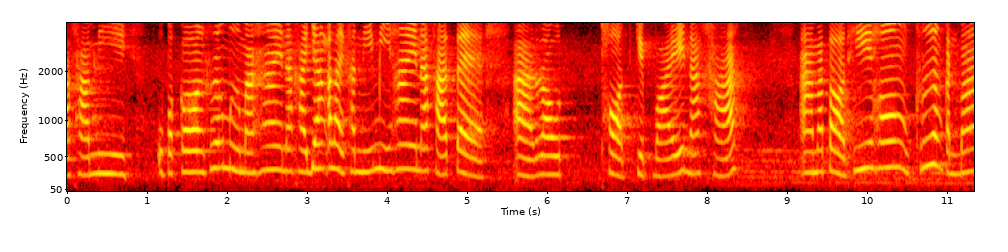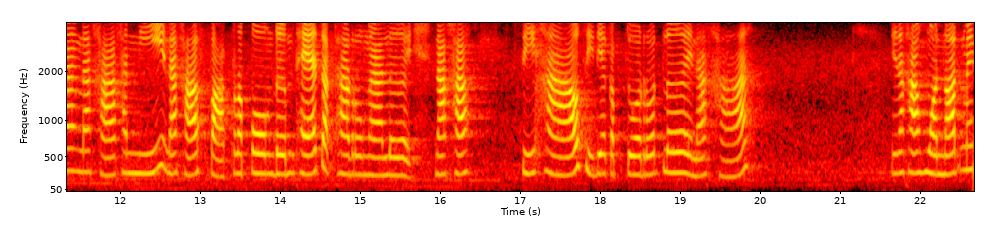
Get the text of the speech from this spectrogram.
นะคะ มีอุปกรณ์เครื่องมือมาให้นะคะยางอะไหล่คันนี้มีให้นะคะ แต่เราถอดเก็บไว้นะคะามาต่อที่ห้องเครื่องกันบ้างนะคะ คันนี้นะคะ ฝากระโปรงเดิมแท้จากทางโรงงานเลยนะคะ สีขาวสีเดียวกับตัวรถเลยนะคะ นี่นะคะ หัวน็อตไม่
